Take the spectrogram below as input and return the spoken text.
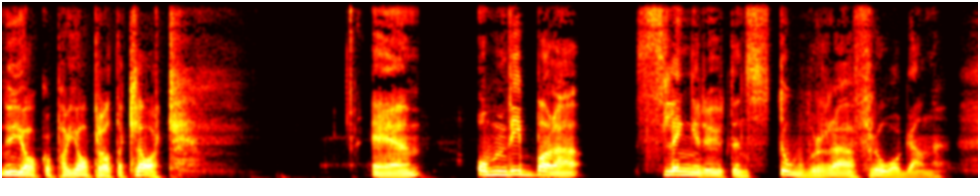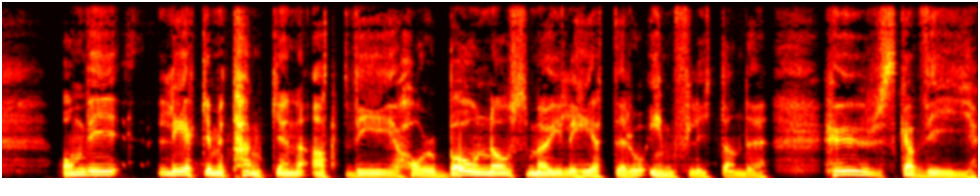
Nu Jakob har jag pratat klart. Eh, om vi bara slänger ut den stora frågan. Om vi leker med tanken att vi har Bonos möjligheter och inflytande. Hur ska vi,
